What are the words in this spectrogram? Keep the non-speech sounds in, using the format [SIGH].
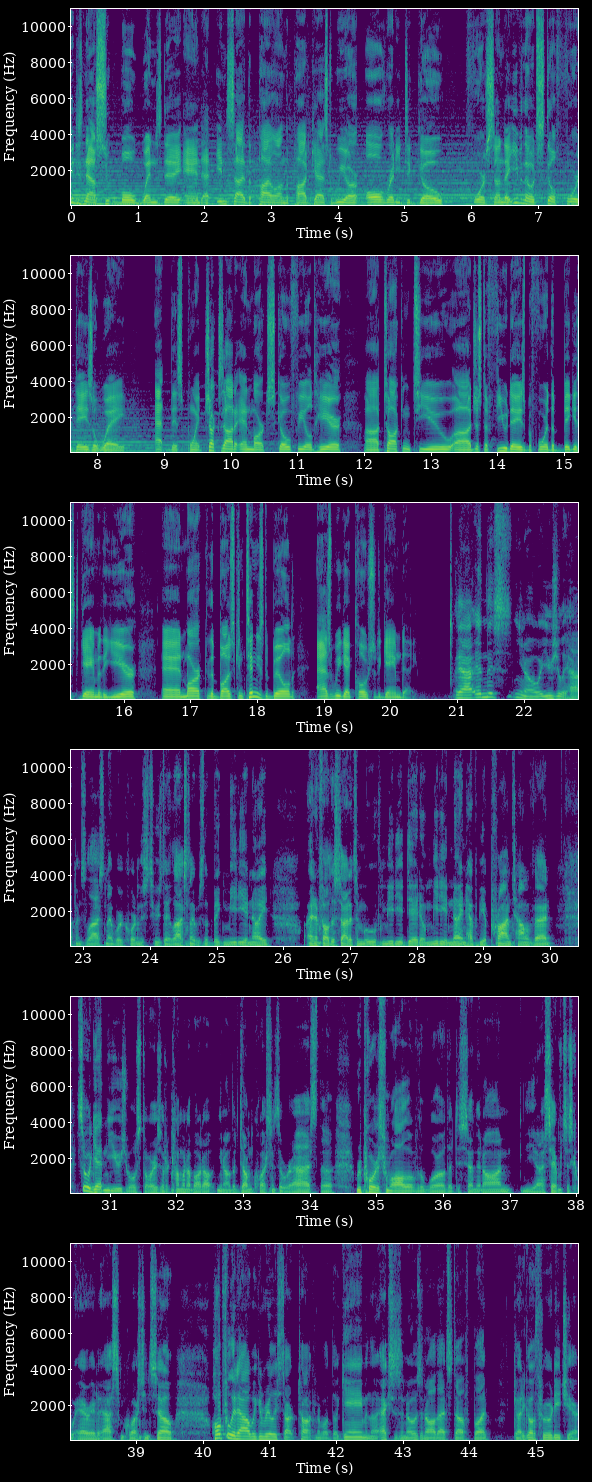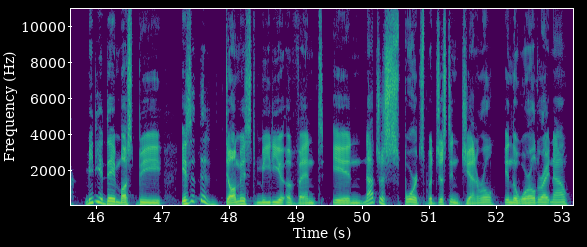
It is now Super Bowl Wednesday, and at Inside the Pylon, the podcast, we are all ready to go for Sunday, even though it's still four days away at this point. Chuck Zodda and Mark Schofield here, uh, talking to you uh, just a few days before the biggest game of the year. And Mark, the buzz continues to build as we get closer to game day. Yeah, and this, you know, it usually happens. Last night, we're recording this Tuesday. Last night was the big media night. NFL decided to move media day to media night and have it be a prime time event. So we're getting the usual stories that are coming about, uh, you know, the dumb questions that were asked, the reporters from all over the world that descended on the uh, San Francisco area to ask some questions. So hopefully now we can really start talking about the game and the X's and O's and all that stuff. But Got to go through it each year. Media Day must be. Is it the dumbest media event in not just sports, but just in general in the world right now?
